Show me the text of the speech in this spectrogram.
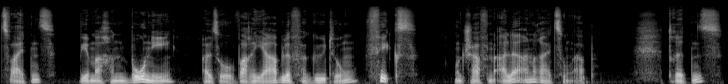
Zweitens, wir machen Boni, also variable Vergütung, fix und schaffen alle Anreizung ab. Drittens,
